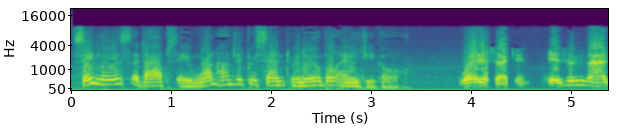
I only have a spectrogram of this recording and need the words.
St. Louis adopts a 100% renewable energy goal. Wait a second. Isn't that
